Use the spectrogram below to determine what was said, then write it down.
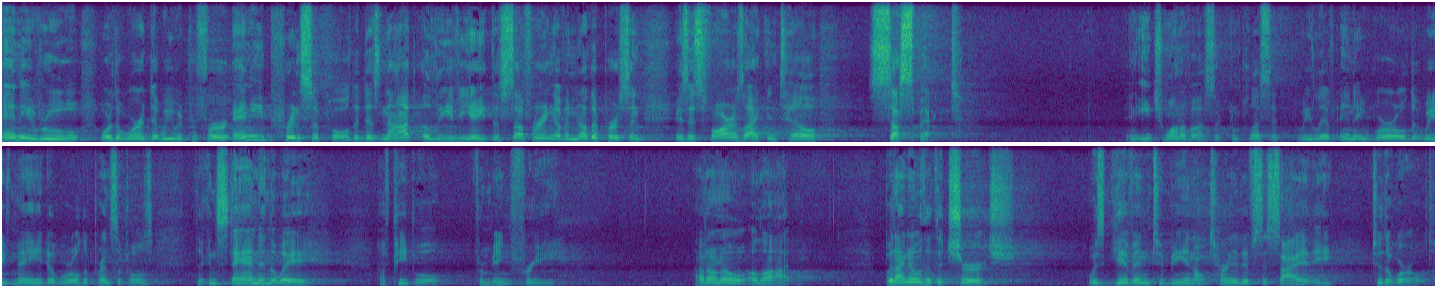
any rule, or the word that we would prefer, any principle that does not alleviate the suffering of another person is, as far as I can tell, suspect. And each one of us are complicit. We live in a world that we've made, a world of principles that can stand in the way of people from being free. I don't know a lot, but I know that the church was given to be an alternative society to the world.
